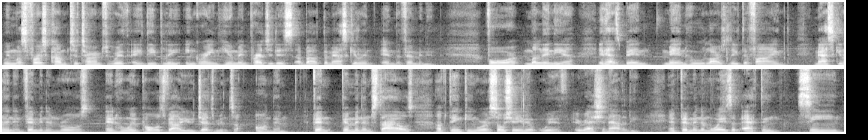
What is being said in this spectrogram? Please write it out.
we must first come to terms with a deeply ingrained human prejudice about the masculine and the feminine. For millennia, it has been men who largely defined masculine and feminine roles and who impose value judgments on them. Fem- feminine styles of thinking were associated with irrationality, and feminine ways of acting seen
